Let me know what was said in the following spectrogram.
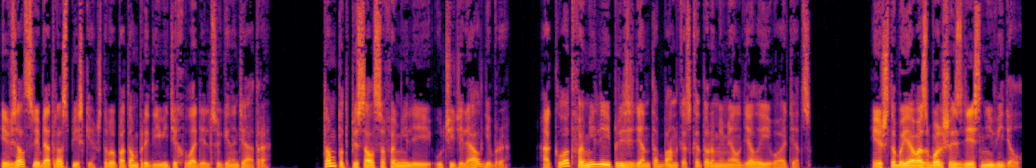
и взял с ребят расписки, чтобы потом предъявить их владельцу кинотеатра. Том подписался фамилией учителя алгебры, а Клод — фамилией президента банка, с которым имел дело его отец. «И чтобы я вас больше здесь не видел»,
